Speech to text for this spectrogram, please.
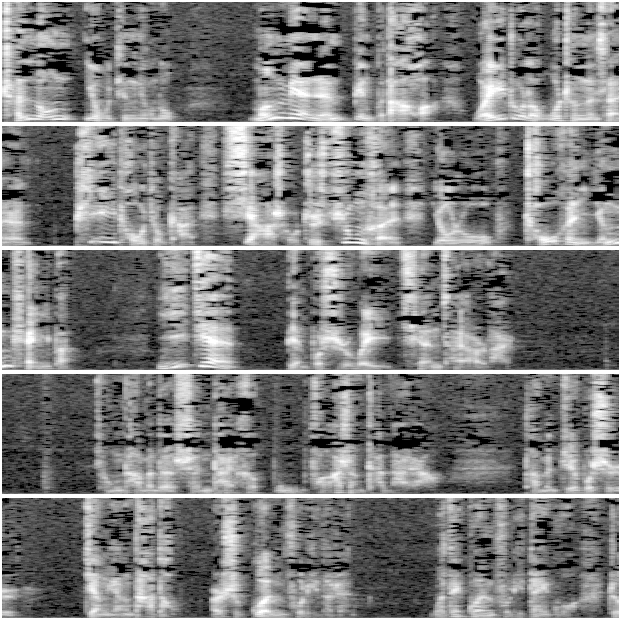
陈龙又惊又怒，蒙面人并不搭话，围住了吴承恩三人，劈头就砍，下手之凶狠，犹如仇恨迎天一般，一见便不是为钱财而来。从他们的神态和步伐上看来啊，他们绝不是江洋大盗，而是官府里的人。我在官府里待过，这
